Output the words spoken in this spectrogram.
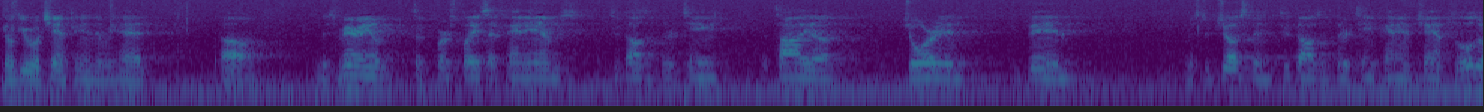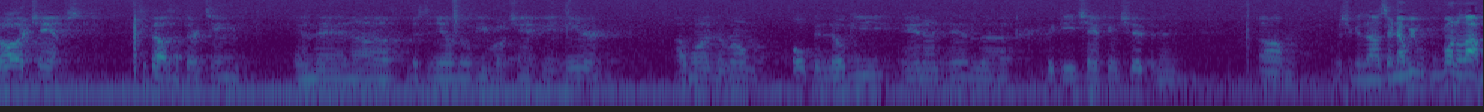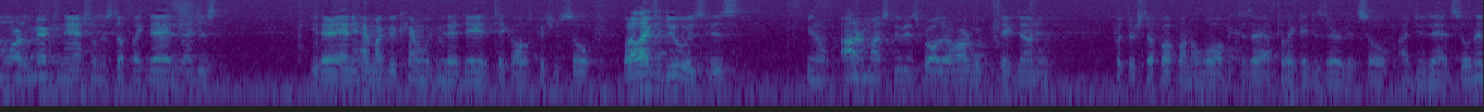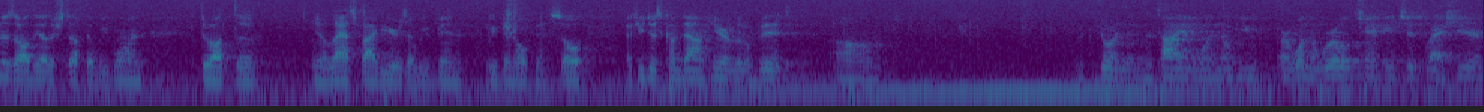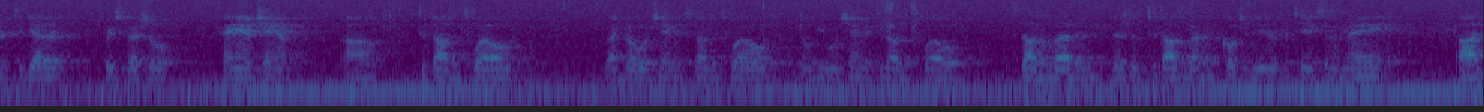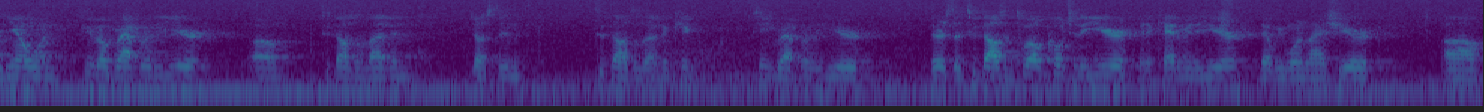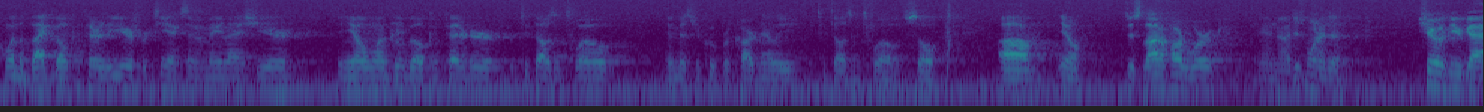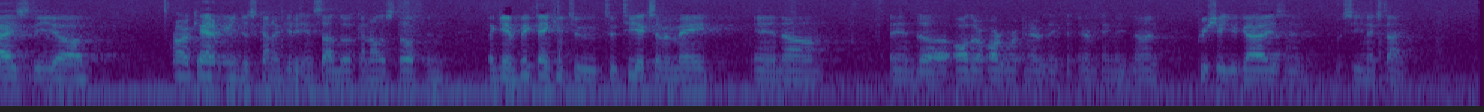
No Gi World Champion. And then we had uh, Miss Miriam took first place at Pan Am's 2013. Natalia, Jordan, Vin. Justin, 2013 Pan Am champ. So those are all our champs, 2013. And then uh, Mr. Neil Nogi, world champion here. I won the Rome Open Nogi and and the the Gi Championship, and then um, Mr. Gonzalez there. Now we won a lot more, the American Nationals and stuff like that. And I just either I didn't have my good camera with me that day to take all those pictures. So what I like to do is is you know honor my students for all their hard work that they've done and put their stuff up on the wall because I feel like they deserve it. So I do that. So then there's all the other stuff that we've won throughout the you know last five years that we've been we've been open. So if you just come down here a little bit, um, Jordan and Natalia won Nogi or won the world championships last year together. Pretty special. Pan Am champ, uh, 2012. Black belt world champion 2012. Nogi world champion 2012. 2011. There's the 2011 Coach of the Year for TXMMA. Uh, Danielle won Female Grappler of the Year of 2011. Justin, 2011 Kick Team Grappler of the Year. There's the 2012 Coach of the Year and Academy of the Year that we won last year. Uh, won the Black Belt Competitor of the Year for TXMMA last year. Danielle won Blue Belt Competitor for 2012, and Mr. Cooper Cardinelli 2012. So, um, you know, just a lot of hard work, and I just wanted to share with you guys the uh, our academy and just kind of get an inside look on all this stuff. And again, big thank you to to TXMMA and um, and uh, all their hard work and everything everything they've done. Appreciate you guys, and we'll see you next time.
